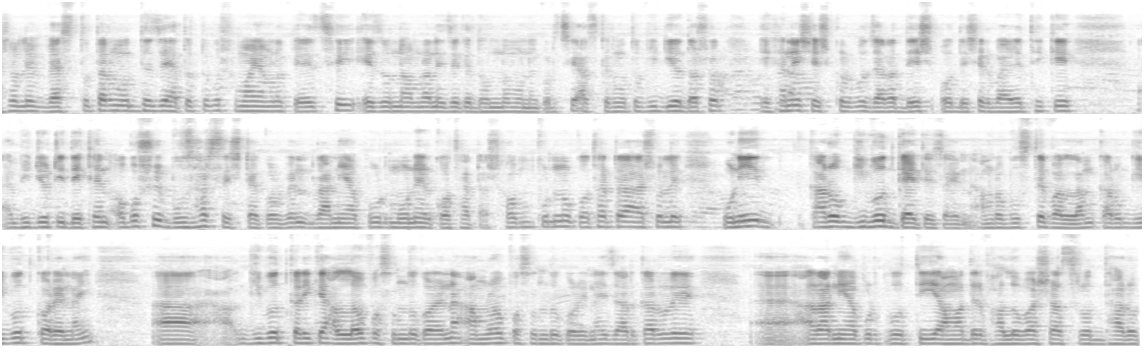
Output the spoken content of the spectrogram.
আসলে ব্যস্ততার মধ্যে যে এতটুকু সময় আমরা পেয়েছি এজন্য আমরা নিজেকে ধন্য মনে করছি। আজকের মতো ভিডিও দর্শক এখানেই শেষ করব। যারা দেশ ও দেশের বাইরে থেকে ভিডিওটি দেখলেন অবশ্যই বোঝার চেষ্টা করবেন রানিয়াপুর মনের কথাটা। সম্পূর্ণ কথাটা আসলে উনি কারও গিবত গাইতে চান আমরা বুঝতে পারলাম। কারও গিবোধ করে নাই। গিবতকারীকে আল্লাহও পছন্দ করে না আমরাও পছন্দ করি নাই যার কারণে আহ, রানিয়াপুর প্রতি আমাদের ভালোবাসা শ্রদ্ধা আরও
